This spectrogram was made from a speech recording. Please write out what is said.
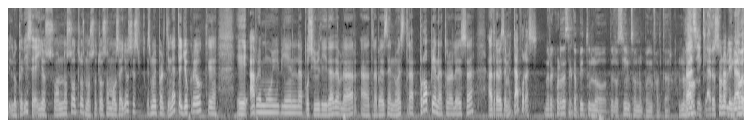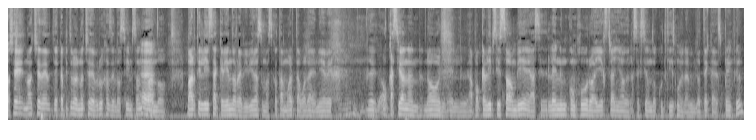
y lo que dice, ellos son nosotros, nosotros somos ellos, es, es muy pertinente. Yo creo que eh, abre muy bien la posibilidad de hablar a través de nuestra propia naturaleza, a través de metáforas. Me recuerda ese capítulo de Los Simpson, no pueden faltar. ¿no? Ah, sí, claro, son obligados. Noche, noche de, de capítulo de Noche de Brujas de Los Simpson, Eh. cuando Bart y Lisa queriendo revivir a su mascota muerta, bola de nieve, de- ocasionan no el, el apocalipsis zombie, hace- leen un conjuro ahí extraño de la sección de ocultismo de la biblioteca de Springfield.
